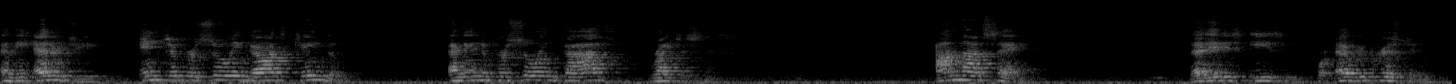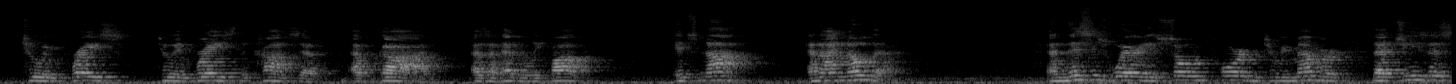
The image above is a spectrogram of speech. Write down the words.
and the energy into pursuing God's kingdom and into pursuing God's righteousness. I'm not saying that it is easy for every Christian to embrace, to embrace the concept of God as a heavenly Father. It's not. And I know that. And this is where it is so important to remember that Jesus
